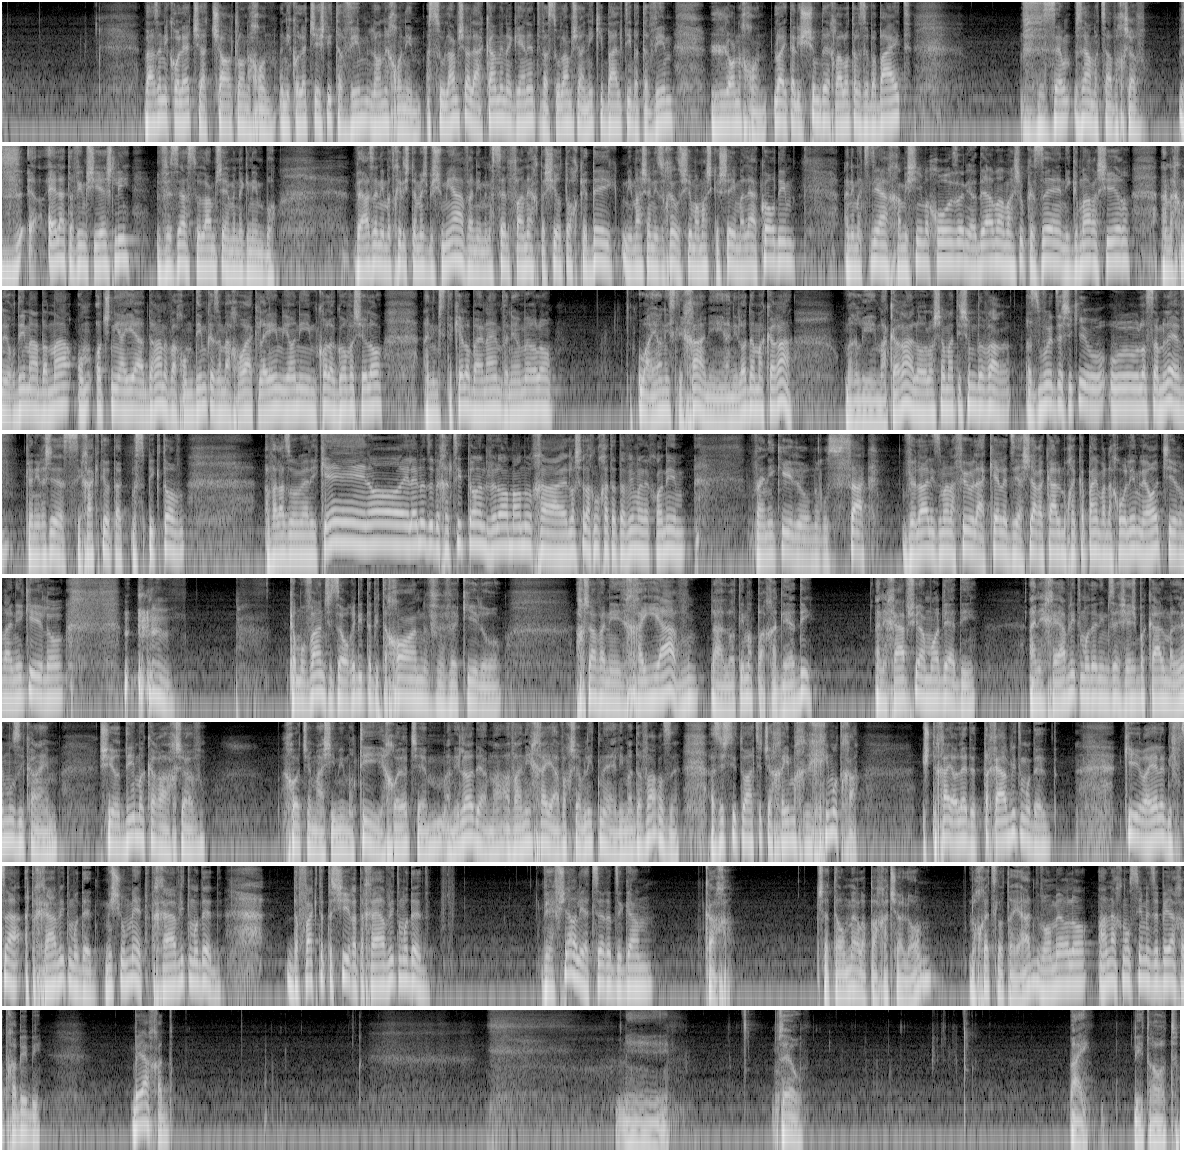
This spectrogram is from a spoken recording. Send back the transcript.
ואז אני קולט שה chart לא נכון. אני קולט שיש לי תווים לא נכונים. הסולם שהלהקה מנגנת והסולם שאני קיבלתי בתווים לא נכון. לא הייתה לי שום דרך לעלות על זה בבית, וזה המצב עכשיו. זה, אלה התווים שיש לי, וזה הסולם שהם מנגנים בו. ואז אני מתחיל להשתמש בשמיעה, ואני מנסה לפענח את השיר תוך כדי, ממה שאני זוכר, זה שיר ממש קשה עם מלא אקורדים. אני מצליח 50 אחוז, אני יודע מה, משהו כזה, נגמר השיר, אנחנו יורדים מהבמה, עוד שנייה יהיה הדרן, אבל אנחנו עומדים כזה מאחורי הקלעים, יוני עם כל הגובה שלו, אני מסתכל לו בעיניים ואני אומר לו, וואי, יוני, סליחה, אני, אני לא יודע מה קרה. אומר לי, מה קרה? לא, לא שמעתי שום דבר. עזבו את זה שכאילו, הוא, לא שם לב, כנראה ששיחקתי אותה מספיק טוב. אבל אז הוא אומר לי, כן, או, העלינו את זה בחצי טון ולא אמרנו לך, לא שלחנו לך את התווים הנכונים. ואני כאילו מרוסק, ולא היה לי זמן אפילו לעכל את זה, ישר הקהל מוחא כפיים ואנחנו עולים לעוד שיר, ואני כאילו... כמובן שזה הוריד לי את הביטחון, וכאילו... עכשיו אני חייב לעלות עם הפחד לידי. אני חייב שהוא יעמוד לידי. אני חייב להתמודד עם זה שיש בקהל מלא מוזיקאים שיודעים מה קרה עכשיו. יכול להיות שהם מאשימים אותי, יכול להיות שהם, אני לא יודע מה, אבל אני חייב עכשיו להתנהל עם הדבר הזה. אז יש סיטואציות שהחיים מכריחים אותך. אשתך יולדת, אתה חייב להתמודד. כאילו, הילד נפצע, אתה חייב להתמודד. מישהו מת, אתה חייב להתמודד. דפקת את השיר, אתה חייב להתמודד. ואפשר לייצר את זה גם ככה. כשאתה אומר לפחד שלום, לוחץ לו את היד ואומר לו, אנחנו עושים את זה ביחד, חביבי. ביחד. אה, זהו. ביי, להתראות.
